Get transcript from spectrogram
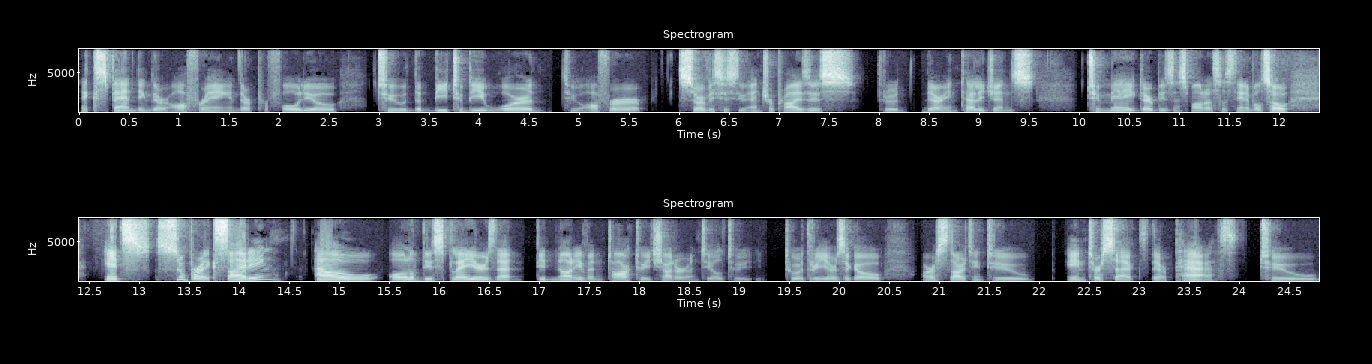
expanding their offering and their portfolio to the B2B world to offer services to enterprises through their intelligence to make their business model sustainable. So it's super exciting how all of these players that did not even talk to each other until two, two or three years ago are starting to intersect their paths to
